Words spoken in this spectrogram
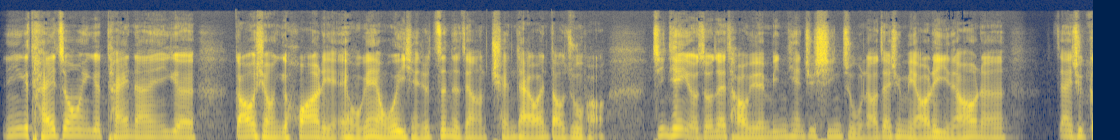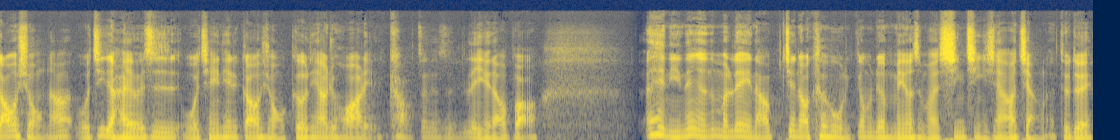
你一个台中，一个台南，一个高雄，一个花莲，哎，我跟你讲，我以前就真的这样全台湾到处跑。今天有时候在桃园，明天去新竹，然后再去苗栗，然后呢再去高雄，然后我记得还有一次，我前一天去高雄，我隔天要去花莲，靠，真的是累到爆。而且你那个那么累，然后见到客户，你根本就没有什么心情想要讲了，对不对？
